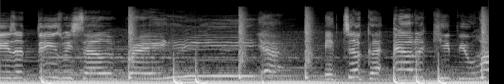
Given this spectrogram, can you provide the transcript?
these are things we celebrate. Yeah. It took a L to keep you home.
